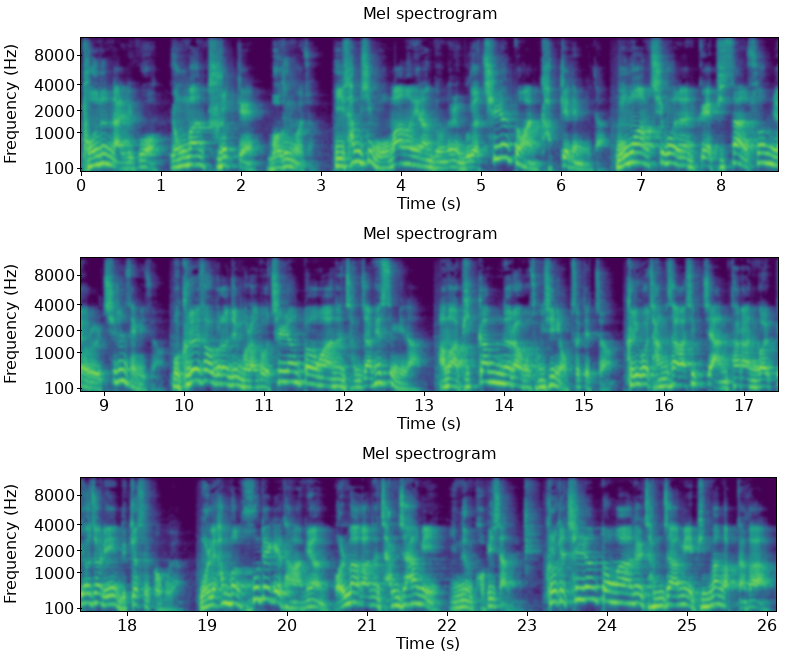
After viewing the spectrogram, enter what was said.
돈은 날리고 욕만 더럽게 먹은 거죠. 이 35만 원이라는 돈을 무려 7년 동안 갚게 됩니다. 모모함 치고는 꽤 비싼 수업료를 치른 셈이죠. 뭐 그래서 그런지 몰라도 7년 동안은 잠잠했습니다. 아마 빚 갚느라고 정신이 없었겠죠. 그리고 장사가 쉽지 않다라는 걸 뼈저리 느꼈을 거고요. 원래 한번 호되게 당하면 얼마간은 잠잠히 있는 법이잖아요. 그렇게 7년 동안을 잠잠히 빚만 갚다가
